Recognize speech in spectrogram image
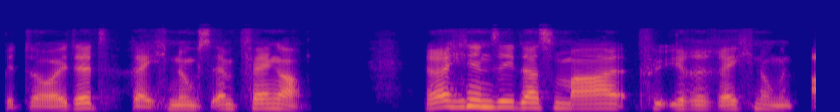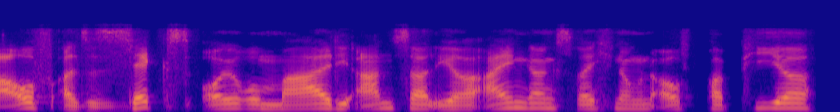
bedeutet Rechnungsempfänger. Rechnen Sie das mal für Ihre Rechnungen auf, also 6 Euro mal die Anzahl Ihrer Eingangsrechnungen auf Papier.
